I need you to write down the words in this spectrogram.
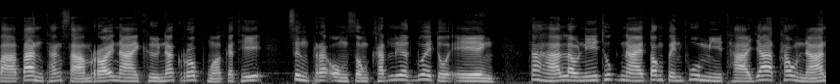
ปาร์ตันทั้ง 300 นายคือนักรบหัวกะทิ ซึ่งพระองค์ทรงคัดเลือกด้วยตัวเอง ทหารเหล่านี้ทุกนายต้องเป็นผู้มีทายาทเท่านั้น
